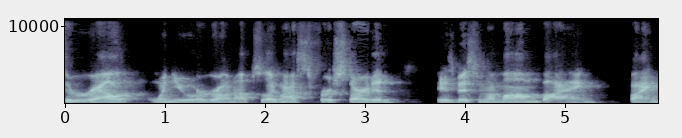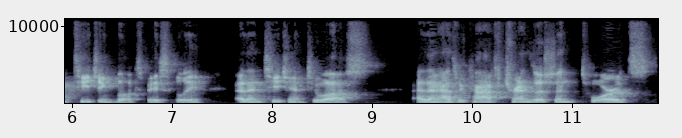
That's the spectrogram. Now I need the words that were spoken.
throughout when you are growing up. So like when I first started, it was basically my mom buying buying teaching books basically, and then teaching it to us. And then as we kind of transition towards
